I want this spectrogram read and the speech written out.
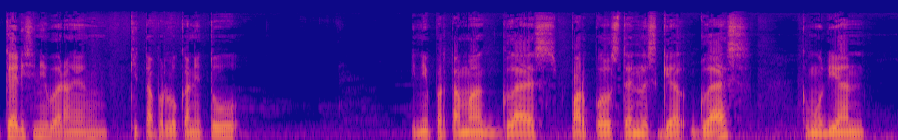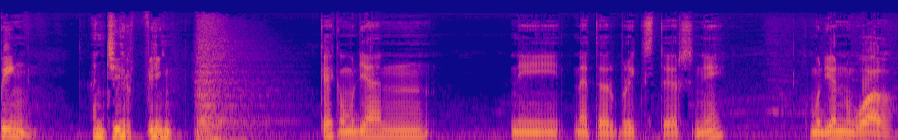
Oke, di sini barang yang kita perlukan itu ini pertama glass purple stainless glass, kemudian pink. Anjir, pink Oke, kemudian nih nether brick stairs nih. Kemudian wall.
